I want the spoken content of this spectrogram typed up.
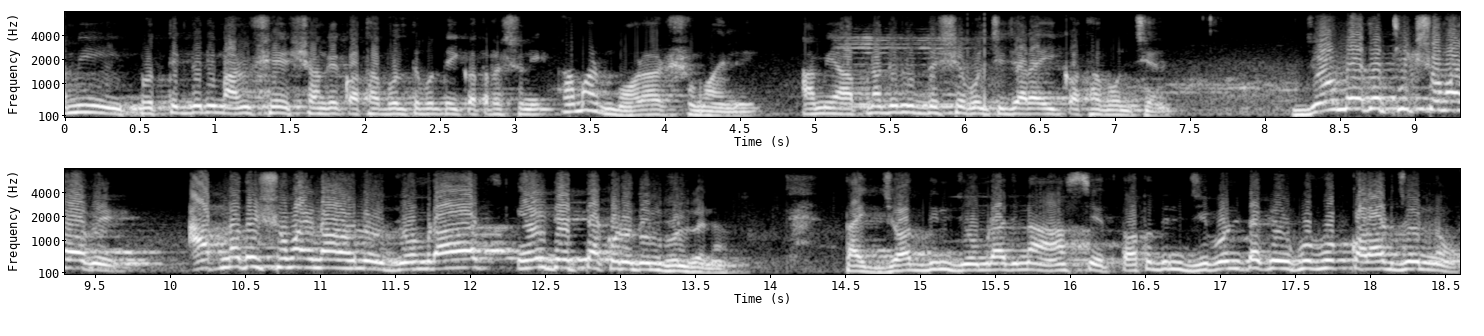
আমি প্রত্যেকদিনই মানুষের সঙ্গে কথা বলতে বলতে এই কথাটা শুনি আমার মরার সময় নেই। আমি আপনাদের উদ্দেশ্যে বলছি যারা এই কথা বলছেন যমরাজের ঠিক সময় হবে আপনাদের সময় না হলেও যমরাজ এই ডেটটা কোনোদিন ভুলবে না। তাই যতদিন যমরাজ না আসছে, ততদিন জীবনটাকে উপভোগ করার জন্য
